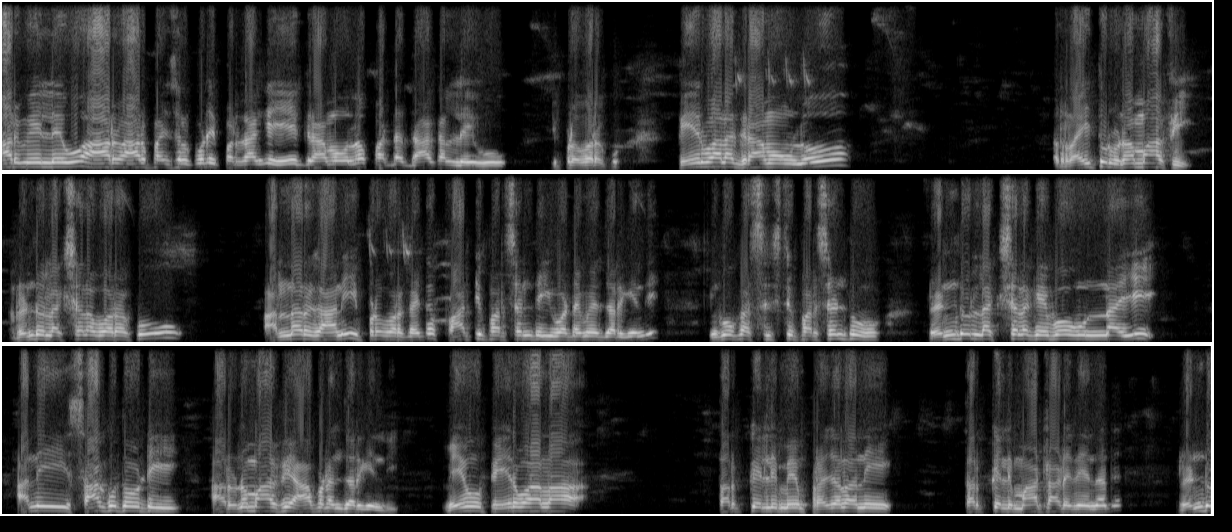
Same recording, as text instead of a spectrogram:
ఆరు వేలు లేవు ఆరు ఆరు పైసలు కూడా ఇప్పటిదాకా ఏ గ్రామంలో పడ్డ దాఖలు లేవు ఇప్పటి వరకు. పేర్వాల గ్రామంలో రైతు రుణమాఫీ రెండు లక్షల వరకు అన్నారు కానీ ఇప్పటి వరకు అయితే ఫార్టీ పర్సెంట్ ఇవ్వటమే జరిగింది. ఇంకొక సిక్స్టీ పర్సెంట్ రెండు లక్షలకు ఏవో ఉన్నాయి అని సాకుతోటి ఆ రుణమాఫీ ఆపడం జరిగింది. మేము పేరువాల తరపుకెళ్ళి మేము ప్రజలని తరపుకెళ్ళి మాట్లాడేది ఏంటంటే రెండు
